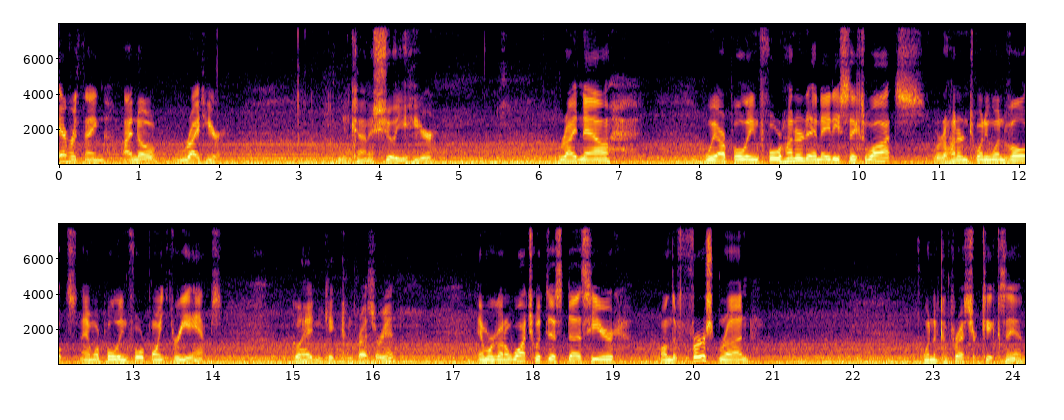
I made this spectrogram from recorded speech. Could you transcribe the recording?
everything I know right here. Let me kind of show you here. Right now we are pulling 486 watts we're 121 volts and we're pulling 4.3 amps. Go ahead and kick compressor in. And we're going to watch what this does here on the first run when the compressor kicks in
